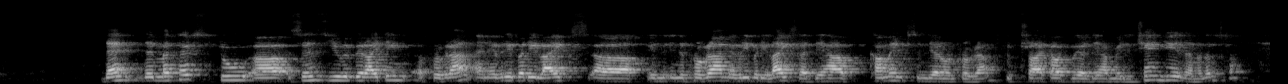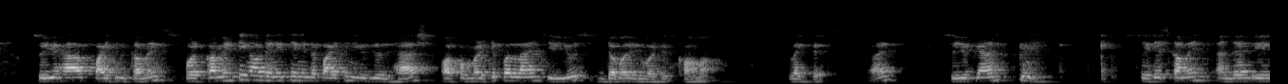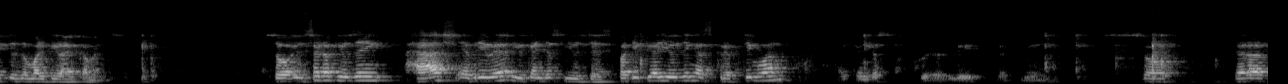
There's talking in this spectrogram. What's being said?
then the methods to, uh, since you will be writing a program and everybody likes, uh, in, in the program, everybody likes that they have comments in their own programs to track out where they have made the changes and other stuff. So you have Python comments. For commenting out anything in the Python, you use hash, or for multiple lines, you use double inverted comma, like this, right? So you can, so it is comment, and then it is a multi-line comments. So instead of using hash everywhere, you can just use this. But if you are using a scripting one, I can just quickly let me. So there are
